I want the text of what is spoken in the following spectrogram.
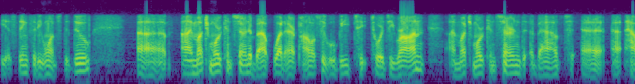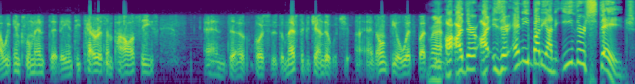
He has things that he wants to do. Uh, I'm much more concerned about what our policy will be t- towards Iran. I'm much more concerned about uh, uh, how we implement the, anti-terrorism policies, and uh, of course the domestic agenda, which I don't deal with. But right. the, are, are, there are, is there anybody on either stage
